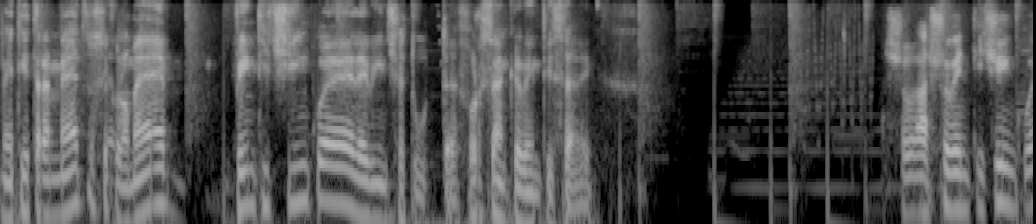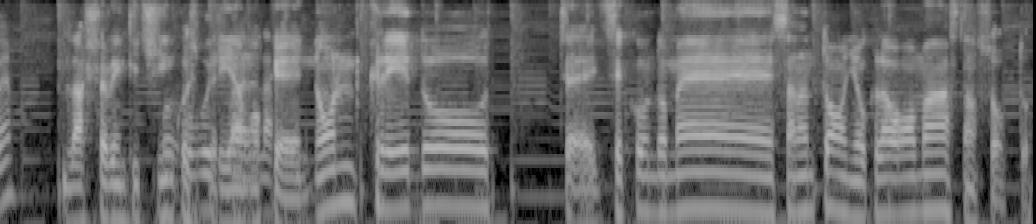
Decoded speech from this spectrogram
23,5 secondo me 25 le vince tutte, forse anche 26. Lascio, lascio 25? Lascia 25, speriamo che. Non credo, cioè, secondo me San Antonio, Oklahoma stanno sotto.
